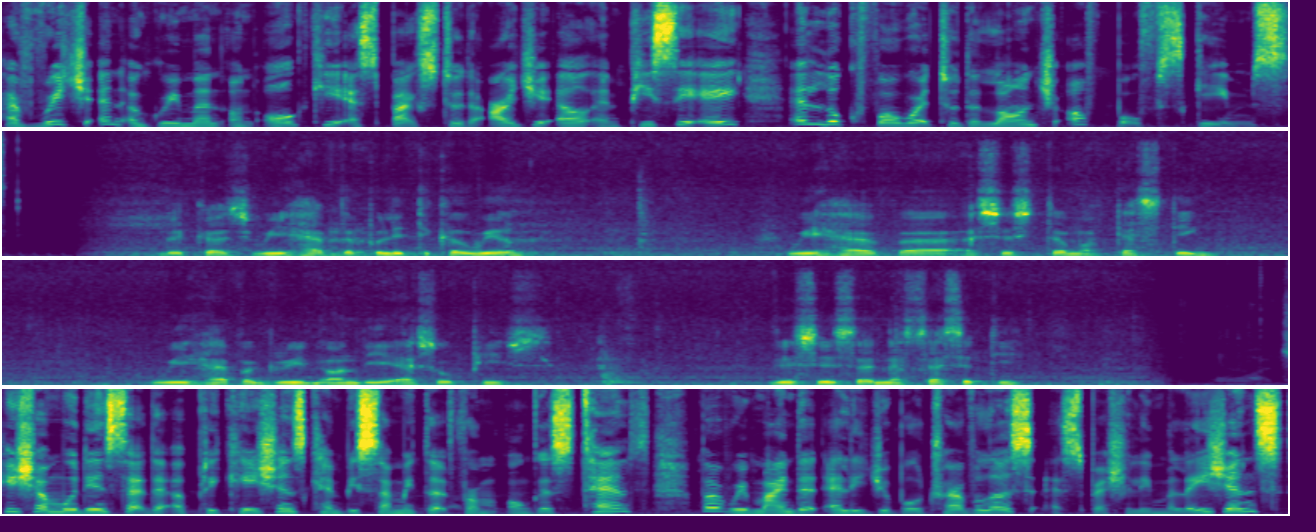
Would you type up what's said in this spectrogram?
have reached an agreement on all key aspects to the RGL and PCA and look forward to the launch of both schemes. Because we have the political will, we have uh, a system of testing we have agreed on the SOPs. This is a necessity. Hishammuddin said that applications can be submitted from August 10th, but reminded eligible travellers, especially Malaysians,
